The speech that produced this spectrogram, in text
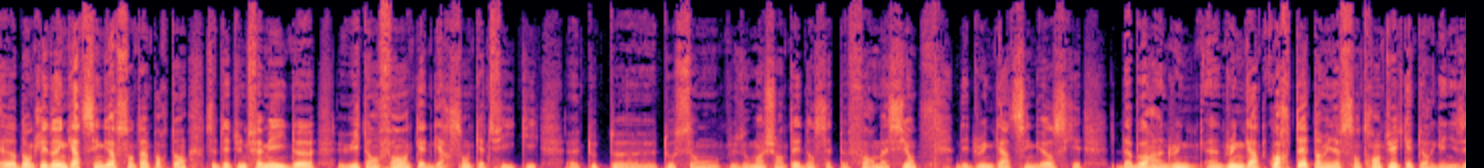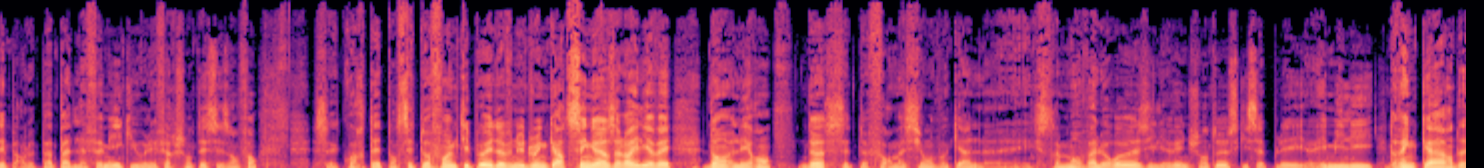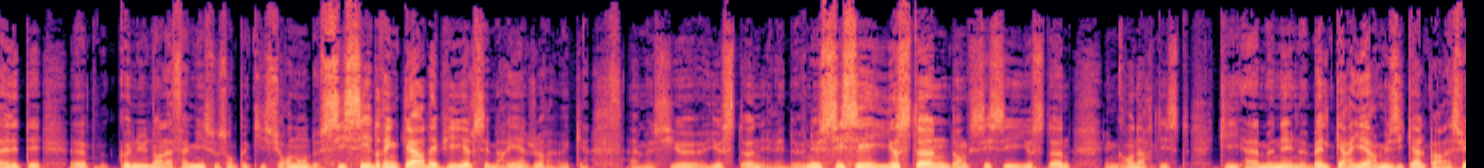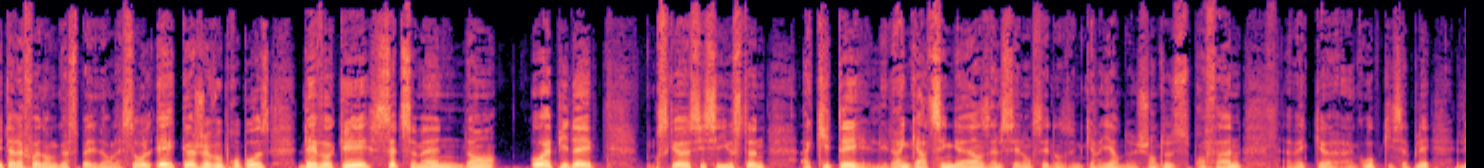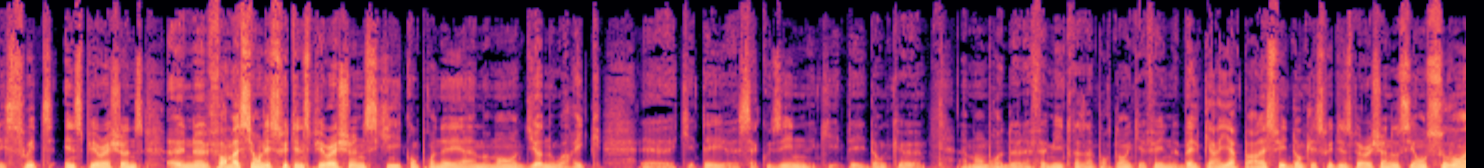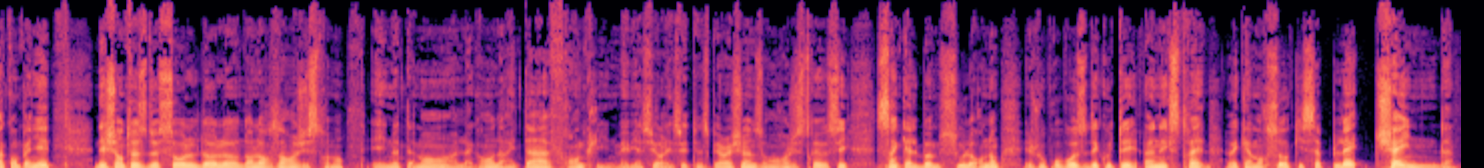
Alors donc les Drinkard Singers sont importants. C'était une famille de huit enfants, quatre garçons, quatre filles, qui euh, toutes, euh, tous ont plus ou moins chanté dans cette formation des Drinkard Singers, qui est d'abord un, drink, Drinkard Quartet en 1938, qui était organisé par le papa de la famille, qui voulait faire chanter ses enfants. Ce quartet, en s'étoffant un petit peu, est devenu Drinkard Singers. Alors il y avait dans les rangs de cette formation vocale euh, extrêmement valeureuse, il y avait une chanteuse qui s'appelait euh, Drinkard. Elle était euh, connue dans la famille sous son petit surnom de Sissy Drinkard, et puis elle s'est mariée un jour avec un, un monsieur Houston, et elle est devenue Sissy Houston. Donc Sissy Houston, une grande artiste qui a mené une belle carrière musicale par la suite, à la fois dans le gospel et dans la soul, et que je vous propose d'évoquer cette semaine dans au Happy Day. Lorsque Cissy Houston a quitté les Drinkard Singers, elle s'est lancée dans une carrière de chanteuse profane avec euh, un groupe qui s'appelait les Sweet Inspirations. Une formation, les Sweet Inspirations, qui comprenait à un moment Dionne Warwick, euh, qui était euh, sa cousine, qui était donc un membre de la famille très important et qui a fait une belle carrière par la suite. Donc les Sweet Inspirations aussi ont souvent accompagné des chanteuses de soul dans, leur- dans leurs enregistrements, et notamment la grande Aretha Franklin. Mais bien sûr, les Sweet Inspirations ont enregistré aussi cinq albums sous leur nom, et je vous propose d'écouter un extrait avec un morceau qui s'appelait Chained.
